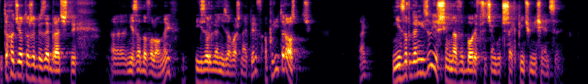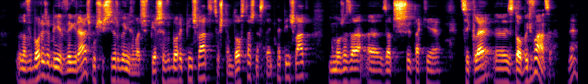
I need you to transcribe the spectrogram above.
I to chodzi o to, żeby zebrać tych e, niezadowolonych, ich zorganizować najpierw, a później to rozbić. Tak? Nie zorganizujesz się na wybory w przeciągu 3-5 miesięcy. Na wybory, żeby je wygrać, musisz się zorganizować w pierwsze wybory 5 lat, coś tam dostać, następne 5 lat i może za, e, za 3 takie cykle e, zdobyć władzę. Nie?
